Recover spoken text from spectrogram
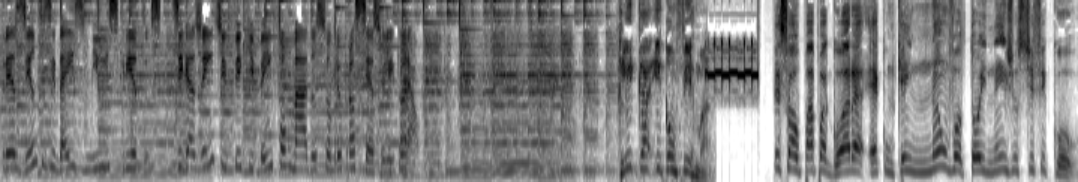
310 mil inscritos. Siga a gente e fique bem informado sobre o processo eleitoral. Clica e confirma. Pessoal, o papo agora é com quem não votou e nem justificou.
